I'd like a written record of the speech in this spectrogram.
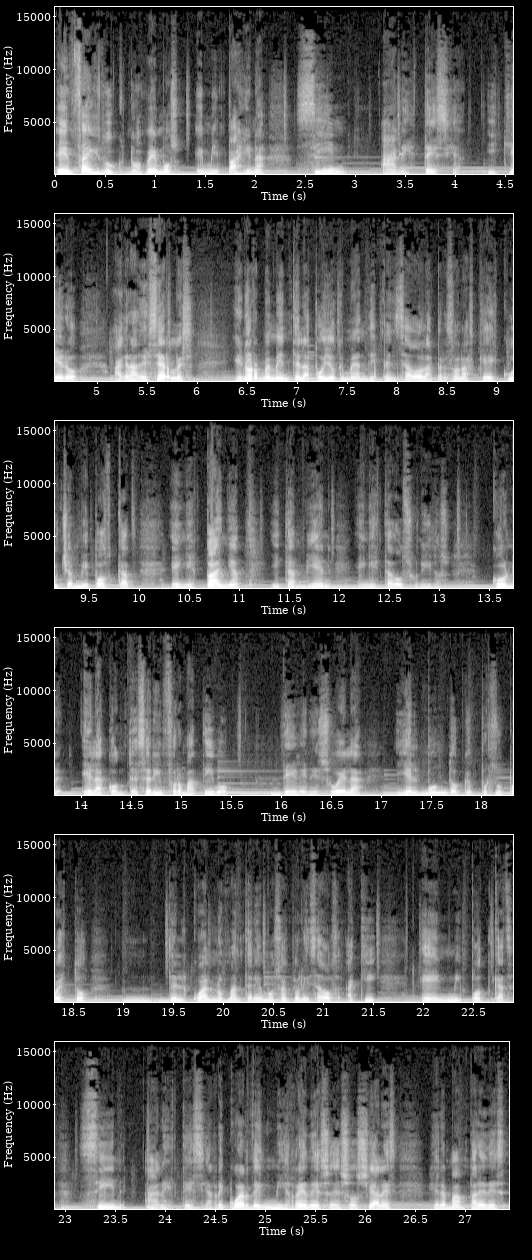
En Facebook nos vemos en mi página sin anestesia y quiero agradecerles enormemente el apoyo que me han dispensado las personas que escuchan mi podcast en España y también en Estados Unidos, con el acontecer informativo de Venezuela y el mundo, que por supuesto mm, del cual nos mantenemos actualizados aquí en mi podcast sin anestesia. Recuerden mis redes sociales, Germán Paredes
